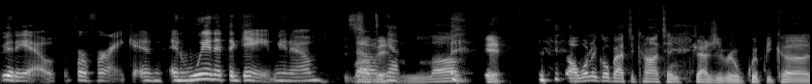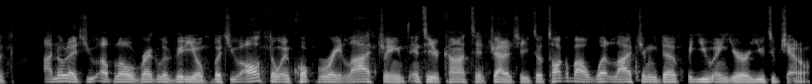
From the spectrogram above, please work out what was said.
video for Frank and and win at the game? You know, love so, it, yeah. love it. so I want to go back to content strategy real quick because I know that you upload regular video, but you also incorporate live streams into your content strategy. So talk about what live streaming does for you and your YouTube channel.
